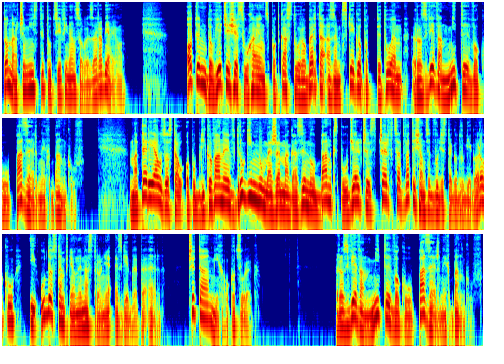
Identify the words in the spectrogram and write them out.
to na czym instytucje finansowe zarabiają? O tym dowiecie się słuchając podcastu Roberta Azemskiego pod tytułem Rozwiewam mity wokół pazernych banków. Materiał został opublikowany w drugim numerze magazynu Bank Spółdzielczy z czerwca 2022 roku i udostępniony na stronie sgb.pl. Czyta Michał Kocurek. Rozwiewam mity wokół pazernych banków.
